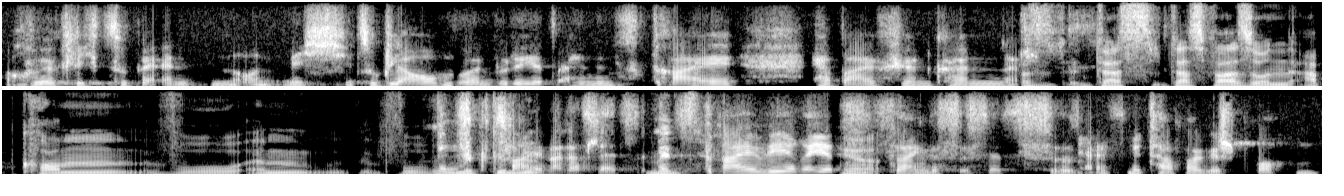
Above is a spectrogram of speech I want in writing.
auch wirklich zu beenden und nicht zu glauben, man würde jetzt einen Minsk 3 herbeiführen können. Also das, das war so ein Abkommen, Abkommen, wo, ähm, wo Minsk 2 war das letzte. Minsk 3 wäre jetzt ja. sozusagen, das ist jetzt äh, als Metapher gesprochen.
